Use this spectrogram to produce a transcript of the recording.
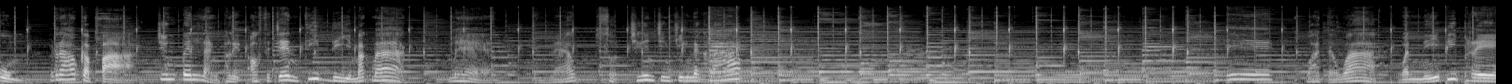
อุ่ม ราวกับป่าจึงเป็นแหล่งผลิตออกซิเจนที่ดีมากๆแม่เห็นแล้วสดชื่นจริง ๆ นะครับ เอ๊ว่าแต่ว่าวันนี้พี่เพลง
